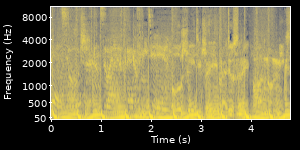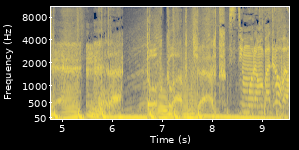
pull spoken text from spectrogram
Пять лучших танцевальных треков недели. Лучшие диджеи и продюсеры в одном миксе. Это Top Club Chart. С Тимуром Бодровым.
